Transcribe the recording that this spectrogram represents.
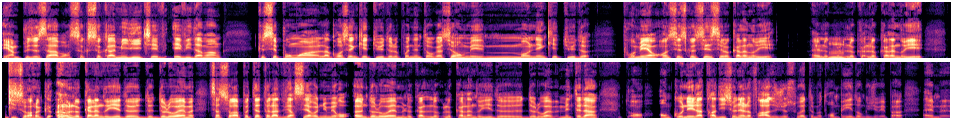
et, en plus de ça, bon, ce, ce cas Milic, év- évidemment que c'est pour moi la grosse inquiétude, le point d'interrogation, mais mon inquiétude première, on sait ce que c'est, c'est le calendrier. Hein, le, Mm. le ca- le calendrier qui sera le, ca- le calendrier de, de, de l'OM, ça sera peut-être l'adversaire numéro un de l'OM, le, cal- le- le calendrier de, de l'OM. Maintenant, on, on connaît la traditionnelle phrase, je souhaite me tromper, donc je ne vais pas hein, me-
